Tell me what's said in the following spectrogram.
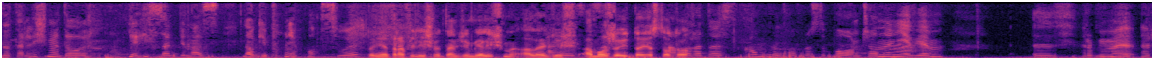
dotarliśmy do miejsca, gdzie nas nogi poniosły. To nie trafiliśmy tam, gdzie mieliśmy, ale gdzieś. jest A może i to jest to A to. może to jest komplet po prostu połączony, nie wiem. Y, Robimy r-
